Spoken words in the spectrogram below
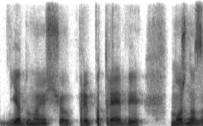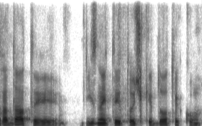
я думаю, що при потребі можна згадати і знайти точки дотику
